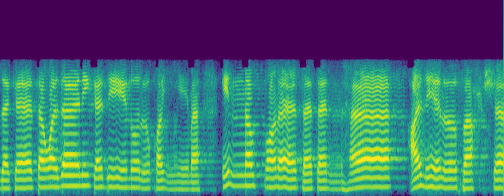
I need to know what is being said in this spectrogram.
zakata wa zalika dinul qayyimah. Inna salata tanha 'anil fahsya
